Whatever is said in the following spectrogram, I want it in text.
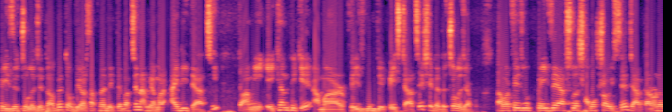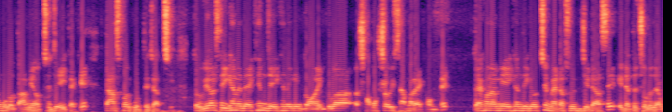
পেজে চলে যেতে হবে। তো ভিউয়ার্স আপনারা দেখতে পাচ্ছেন, আমি আমার আইডিতে আছি। তো আমি এইখান থেকে আমার ফেসবুক যে পেজটা আছে, সেটাতে চলে যাব। আমার ফেসবুক পেজে আসলে সমস্যা হয়েছে যার কারণে মূলত আমি হচ্ছে যে এটাকে ট্রান্সফার করতে যাচ্ছি। তো ভিউয়ার্স এইখানে দেখেন যে এখানে কিন্তু অনেকগুলা সমস্যা হয়েছে আমার অ্যাকাউন্টে তো এখন আমি এখান থেকে হচ্ছে মেটাসুইট যেটা আছে, এটাতে চলে যাব।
